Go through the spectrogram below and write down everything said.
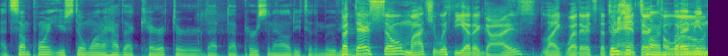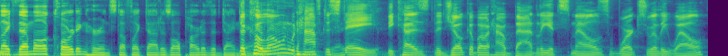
at some point you still want to have that character that that personality to the movie But right? there's so much with the other guys, like whether it's the there's Panther a ton cologne. but I mean like them all courting her and stuff like that is all part of the dynamic the cologne would there, have to right? stay because the joke about how badly it smells works really well,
